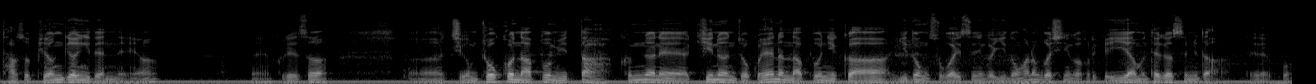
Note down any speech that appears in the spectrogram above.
다소 변경이 됐네요. 에, 그래서 어, 지금 좋고 나쁨이 있다. 금년에 기는 좋고 해는 나쁘니까 이동수가 있으니까 이동하는 것이니까 그렇게 이해하면 되겠습니다. 되겠고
